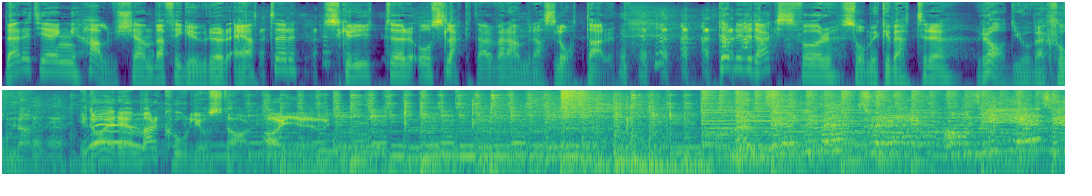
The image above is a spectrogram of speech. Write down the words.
där ett gäng halvkända figurer äter, skryter och slaktar varandras låtar. Det har blivit dags för Så mycket bättre, radioversionen. Idag är det Markoolios dag. Oj, oj, oj. Men det blir bättre om vi är tillsammans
